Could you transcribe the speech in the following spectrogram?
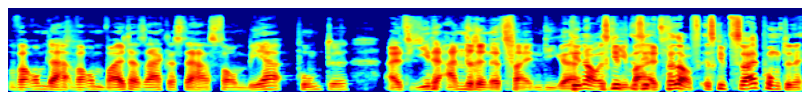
warum, der, warum Walter sagt, dass der HSV mehr Punkte als jede andere in der zweiten Liga Genau, es gibt, jemals. Es, pass auf, es gibt zwei Punkte.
